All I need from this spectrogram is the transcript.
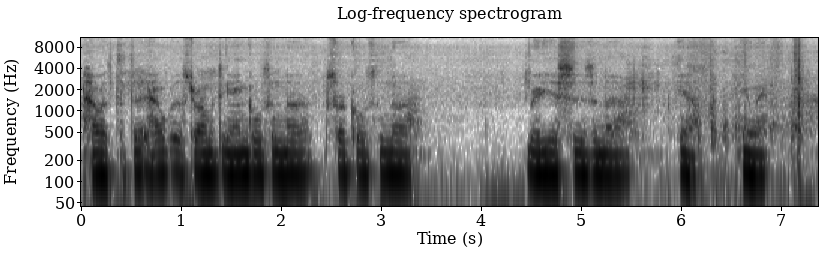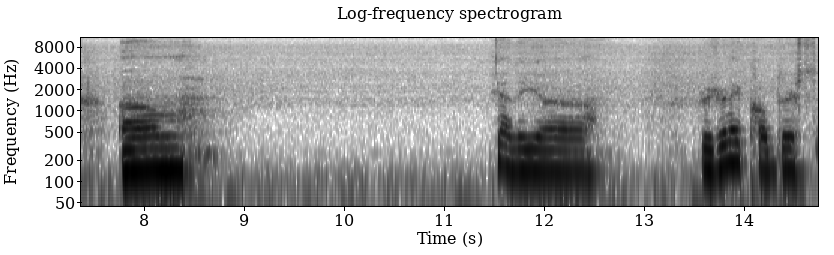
how it's the, how it was drawn with the angles and the circles and the radiuses and the, yeah. Anyway, um, yeah, the uh, originally published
